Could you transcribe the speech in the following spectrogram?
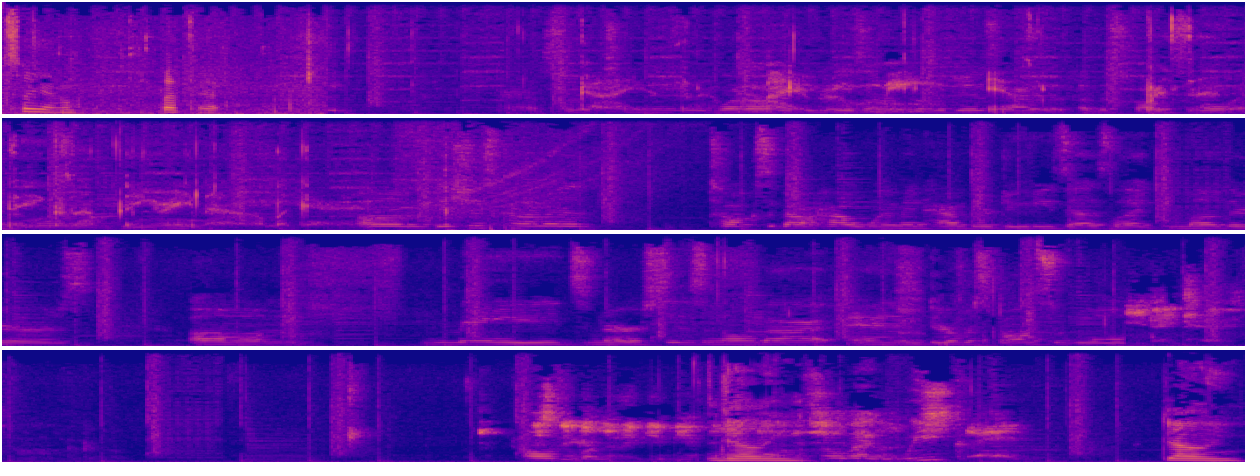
so yeah that's it. What are the duties and privileges as a, a responsible and enrollment right now. Look at her. Um, this just kind of talks about how women have their duties as like mothers, um, maids, nurses, and all that, and they're responsible. Also, Jelly, so like week. jelly.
